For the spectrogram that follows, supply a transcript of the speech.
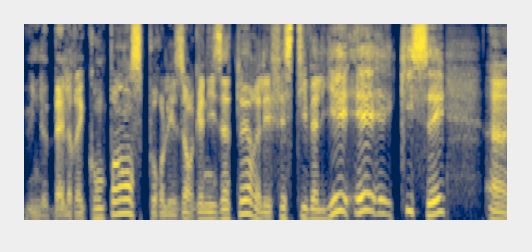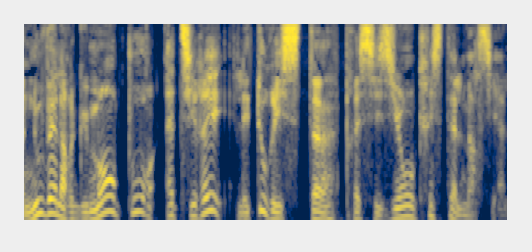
Une belle récompense pour les organisateurs et les festivaliers et, qui sait, un nouvel argument pour attirer les touristes. Précision Christelle Martial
